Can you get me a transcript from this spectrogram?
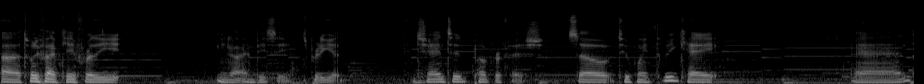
Uh, 25k for the, you know, NPC. It's pretty good. Enchanted pufferfish. So 2.3k and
